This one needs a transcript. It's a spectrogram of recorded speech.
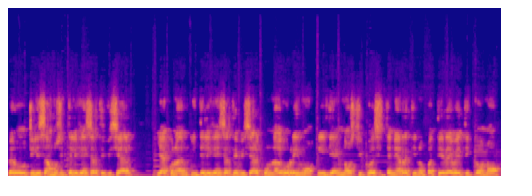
Pero utilizamos inteligencia artificial, ya con la inteligencia artificial, con un algoritmo, el diagnóstico de si tenía retinopatía diabética o no,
